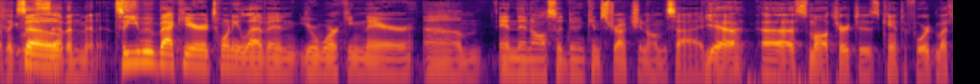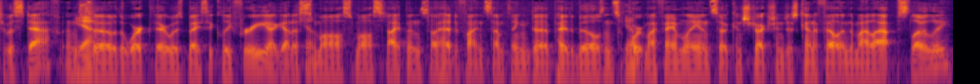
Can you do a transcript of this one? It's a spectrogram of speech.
I think it So- was seven minutes. So you moved back here 2011. You're working there, um, and then also doing construction on the side. Yeah, uh, small churches can't afford much of a staff, and Yeah. so the work there was basically free. I got a small, small stipend, so I had to find something to pay the bills and support my family, and so construction just kind of fell into my lap slowly.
